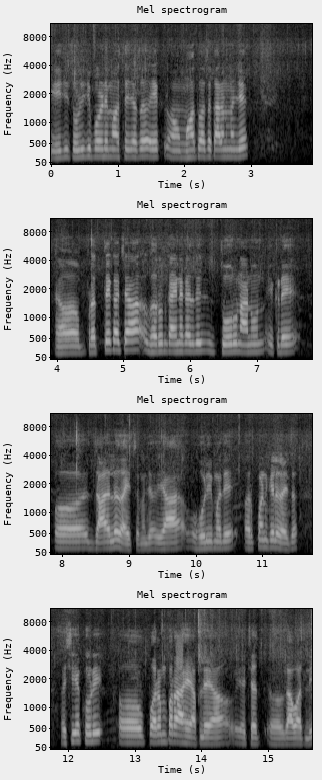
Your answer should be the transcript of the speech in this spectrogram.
ही जी चोळीची पौर्णिमा असते त्याचं एक महत्त्वाचं कारण म्हणजे प्रत्येकाच्या घरून काही ना काहीतरी चोरून आणून इकडे जाळलं जायचं. म्हणजे या होळीमध्ये अर्पण केलं जायचं. अशी एक थोडी परंपरा आहे आपल्या या याच्यात गावातली.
